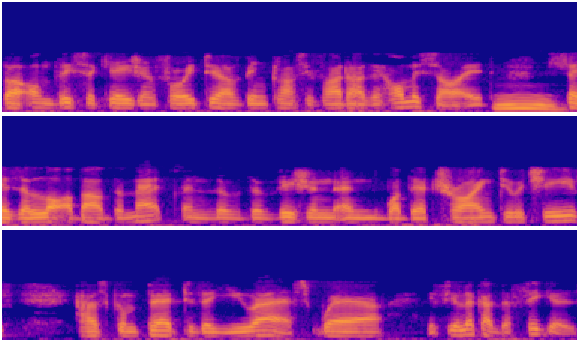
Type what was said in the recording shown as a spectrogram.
but on this occasion, for it to have been classified as a homicide mm. says a lot about the Met and the the vision and what they're trying to achieve, as compared to the U.S., where if you look at the figures,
